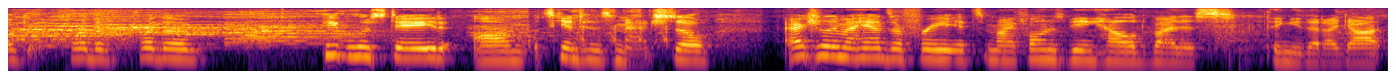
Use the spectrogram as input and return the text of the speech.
Okay, for the for the people who stayed, um, let's get into this match. So, actually, my hands are free. It's my phone is being held by this thingy that I got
